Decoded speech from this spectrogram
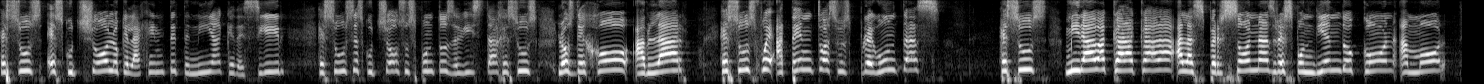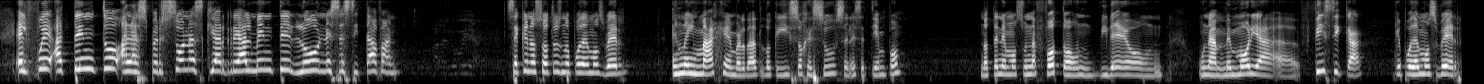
Jesús escuchó lo que la gente tenía que decir Jesús escuchó sus puntos de vista, Jesús los dejó hablar, Jesús fue atento a sus preguntas. Jesús miraba cara a cara a las personas respondiendo con amor. Él fue atento a las personas que realmente lo necesitaban. Sé que nosotros no podemos ver en una imagen, ¿verdad? Lo que hizo Jesús en ese tiempo. No tenemos una foto, un video, un, una memoria ah, física que podemos ver,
